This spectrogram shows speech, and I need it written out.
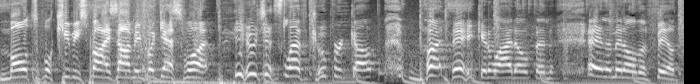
Multiple QB spies on me, but guess what? You just left Cooper Kupp butt naked wide open in the middle of the field.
